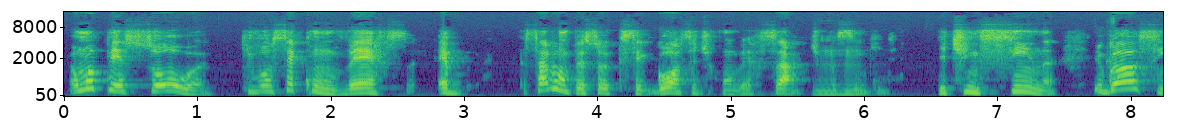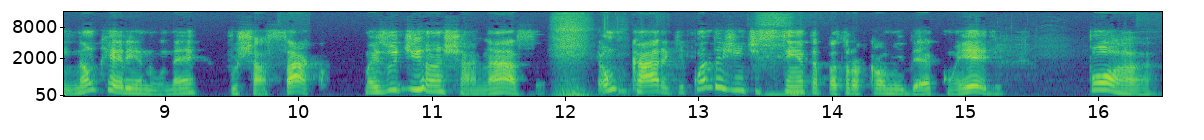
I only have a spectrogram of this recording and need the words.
É uma pessoa que você conversa. É, sabe uma pessoa que você gosta de conversar? Tipo assim, uhum. assim, que, que, te ensina. Igual assim, não querendo né, puxar saco, mas o Dian Chanassa é um cara que quando a gente senta para trocar uma ideia com ele, porra,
